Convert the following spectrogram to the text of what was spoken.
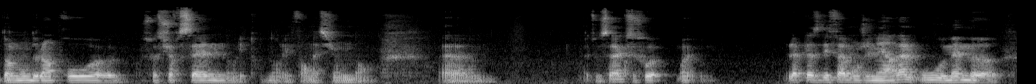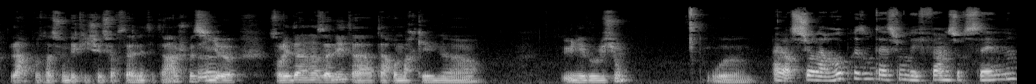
dans le monde de l'impro, euh, que ce soit sur scène, dans les, dans les formations, dans tout ça, que ce soit ouais, la place des femmes en général ou même euh, la représentation des clichés sur scène, etc. Je sais pas si euh, sur les dernières années, tu as, remarqué une, euh, une évolution ou, Alors sur la représentation des femmes sur scène,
